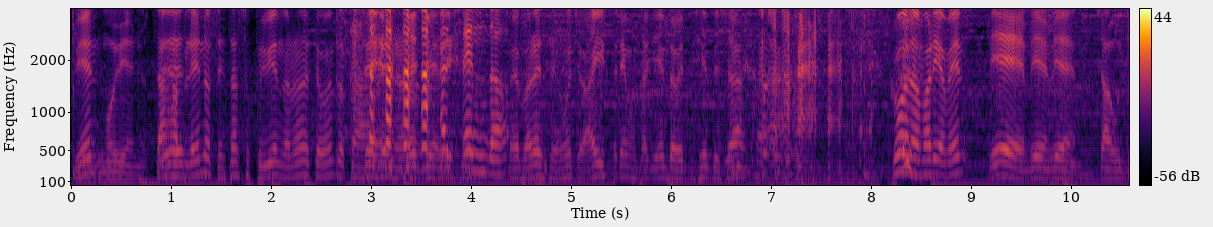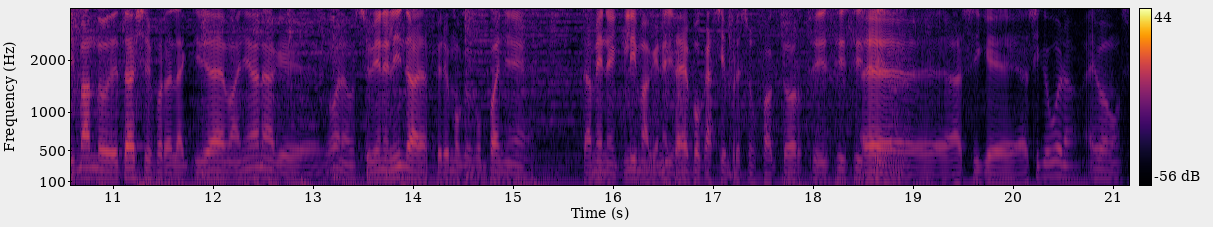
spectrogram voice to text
¿Bien? Muy bien. Estás a pleno, te estás suscribiendo, ¿no? En este momento estás Sí, a pleno, Me parece mucho. Ahí tenemos a 527 ya. ¿Cómo andas, María Mel? Bien, bien, bien. Ya ultimando detalles para la actividad de mañana que, bueno, se viene linda. Esperemos que acompañe también el clima, que en esta época siempre es un factor. Sí, sí, sí, Eh, Así que, así que bueno, ahí vamos.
